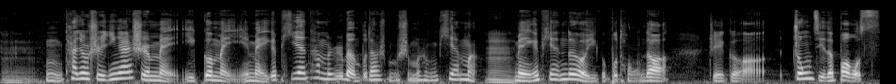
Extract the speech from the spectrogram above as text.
嗯嗯，它就是应该是每一个每一每一个篇，他们日本不叫什么什么什么篇嘛，嗯每个篇都有一个不同的这个终极的 BOSS。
